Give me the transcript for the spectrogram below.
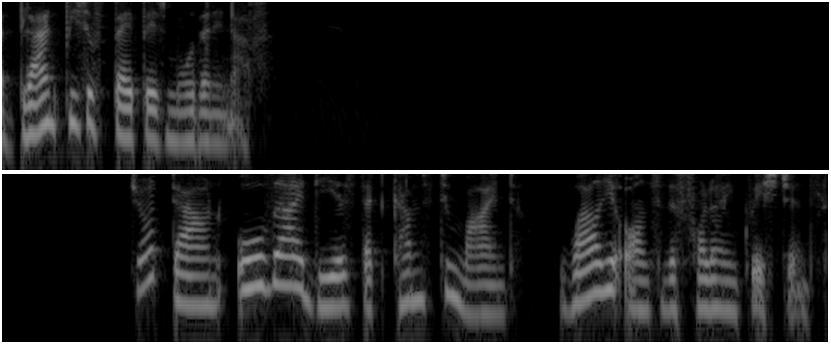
a blank piece of paper is more than enough. Jot down all the ideas that comes to mind while you answer the following questions.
